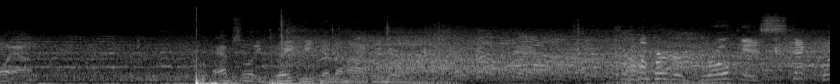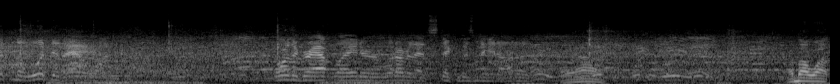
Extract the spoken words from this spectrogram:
Oh, yeah. Absolutely great weekend of hockey here. Stromberger broke his stick putting the wood to that one. Or the graphite or whatever that stick was made out of. Yeah. What's the rule is? About what?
